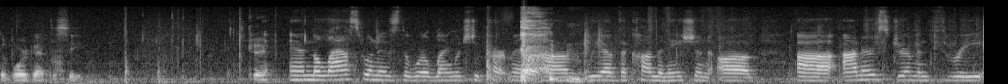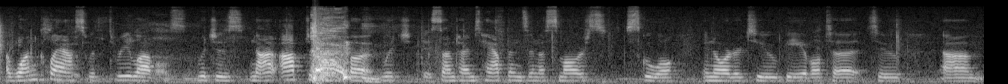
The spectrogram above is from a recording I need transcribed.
the board got to see. Okay. and the last one is the World Language Department. Um, We have the combination of uh, honors German three, uh, one class with three levels, which is not optimal, but which sometimes happens in a smaller school in order to be able to, to um,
